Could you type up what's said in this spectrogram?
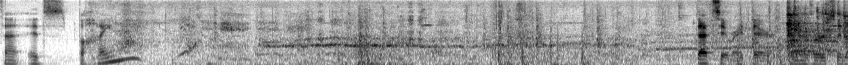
Uh, that. It's behind me? That's it right there. University.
